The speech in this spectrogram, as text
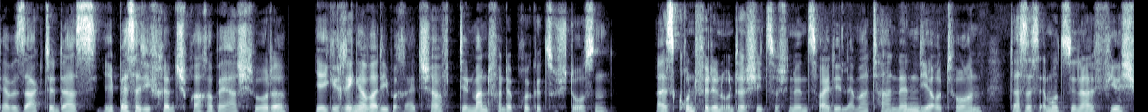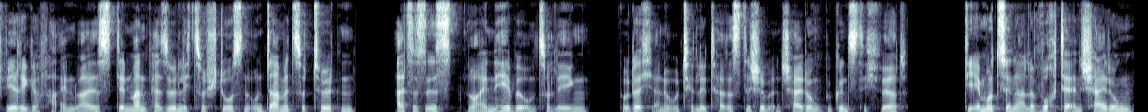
der besagte, dass je besser die Fremdsprache beherrscht wurde, je geringer war die Bereitschaft, den Mann von der Brücke zu stoßen. Als Grund für den Unterschied zwischen den zwei Dilemmata nennen die Autoren, dass es emotional viel schwieriger vereinbar ist, den Mann persönlich zu stoßen und damit zu töten, als es ist, nur einen Hebel umzulegen, wodurch eine utilitaristische Entscheidung begünstigt wird. Die emotionale Wucht der Entscheidung,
